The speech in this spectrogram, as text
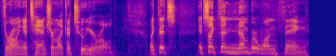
throwing a tantrum like a two-year-old. Like that's it's like the number one thing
